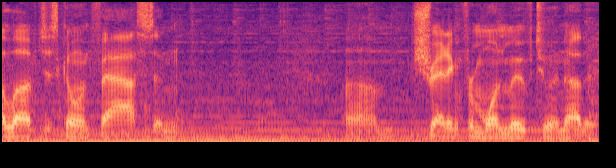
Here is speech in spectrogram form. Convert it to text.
I love just going fast and um, shredding from one move to another.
